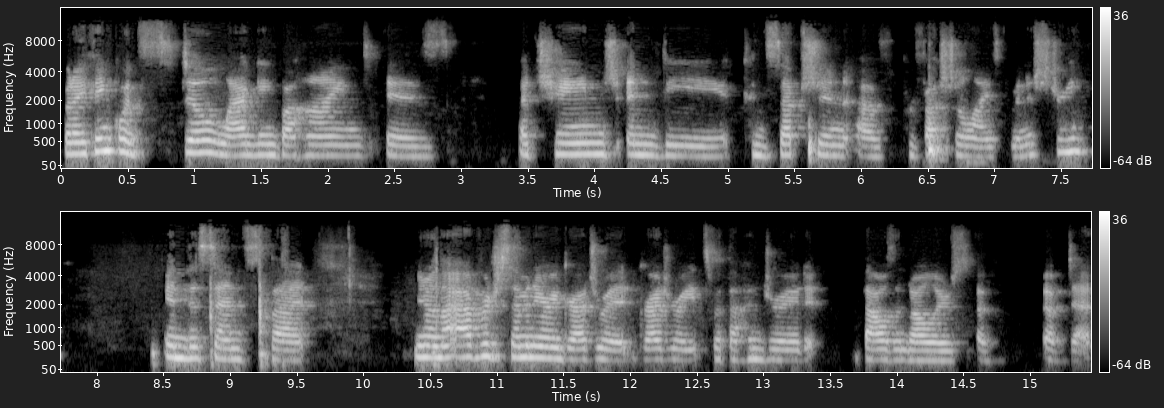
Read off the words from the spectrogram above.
But I think what's still lagging behind is a change in the conception of professionalized ministry, in the sense that you know, the average seminary graduate graduates with a hundred thousand dollars of of debt.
